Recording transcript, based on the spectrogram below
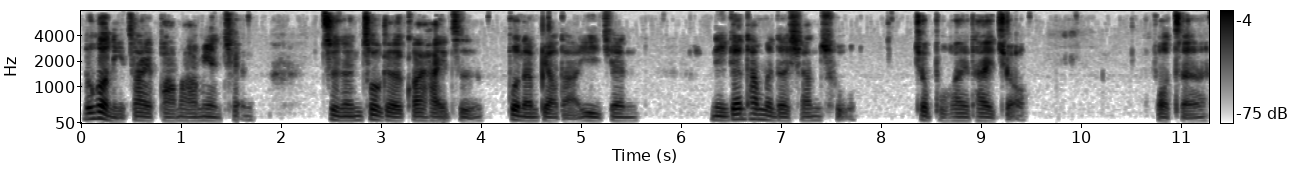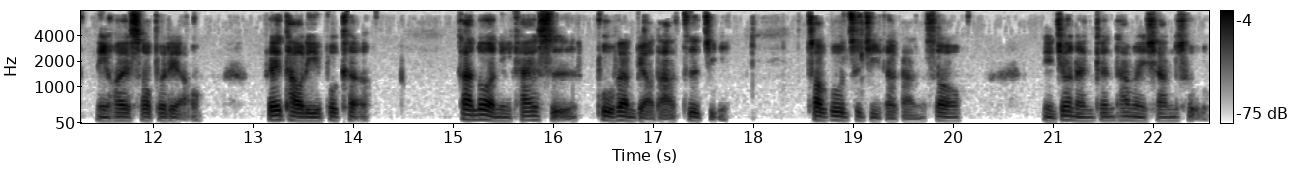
如果你在爸妈面前只能做个乖孩子，不能表达意见，你跟他们的相处就不会太久，否则你会受不了，非逃离不可。但若你开始部分表达自己，照顾自己的感受，你就能跟他们相处，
